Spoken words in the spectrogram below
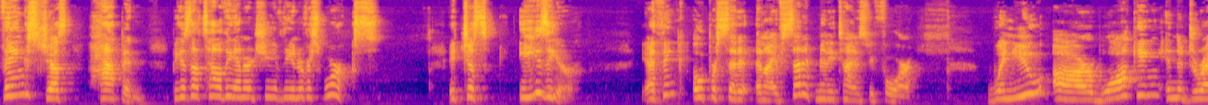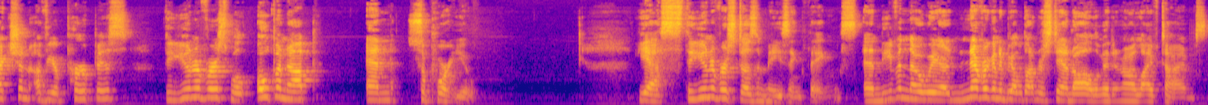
Things just happen because that's how the energy of the universe works. It's just easier. I think Oprah said it, and I've said it many times before. When you are walking in the direction of your purpose, the universe will open up and support you. Yes, the universe does amazing things. And even though we are never going to be able to understand all of it in our lifetimes,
